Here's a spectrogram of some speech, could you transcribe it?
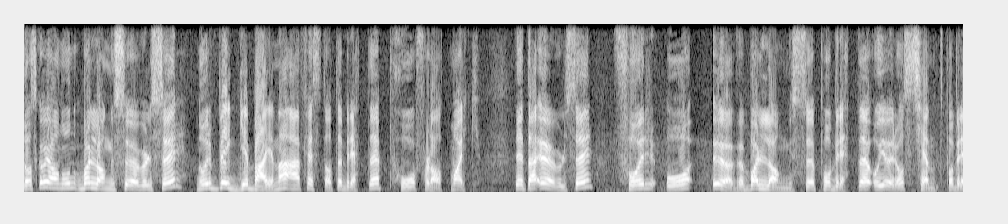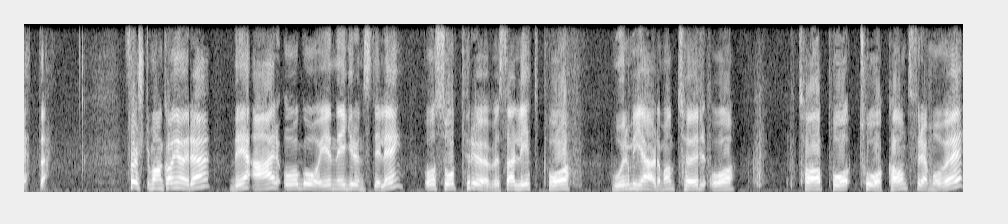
Da skal vi ha noen balanseøvelser når begge beina er festet til brettet på flatmark. Dette er øvelser for å øve balanse på brettet og gjøre oss kjent på brettet. Første man kan gjøre, det er å gå inn i grunnstilling og så prøve seg litt på hvor mye er det man tør å ta på tåkant fremover,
